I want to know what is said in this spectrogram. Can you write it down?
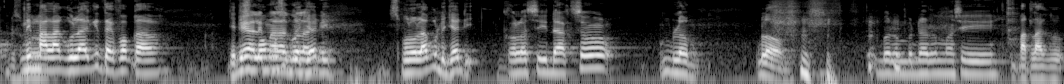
lagu. lima lagu lagi take vokal. Jadi Iya, semua lagu udah lagi. jadi. 10 lagu udah jadi. kalau si Soul belum. Belum. Bener-bener masih Empat lagu.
